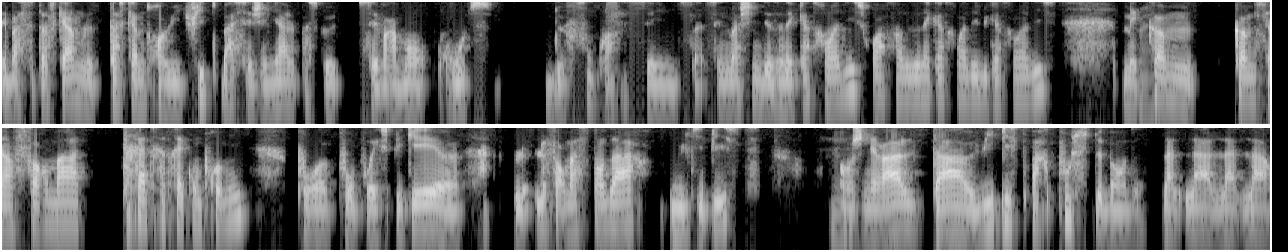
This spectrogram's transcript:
et bah, ce Tascam, le Tascam 388, bah, c'est génial parce que c'est vraiment roots de fou quoi. C'est une, machine des années 90, je crois, fin des années 80, début 90. Mais comme comme c'est un format très très très compromis pour pour, pour expliquer euh, le, format standard multipiste. Hmm. En général, tu as 8 pistes par pouce de bande. Là, là, là,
